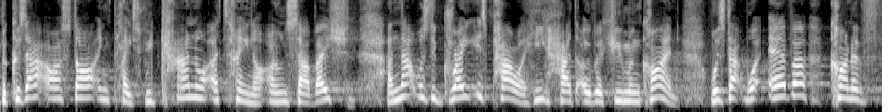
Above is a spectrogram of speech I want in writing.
Because at our starting place, we cannot attain our own salvation. And that was the greatest power he had over humankind, was that whatever kind of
